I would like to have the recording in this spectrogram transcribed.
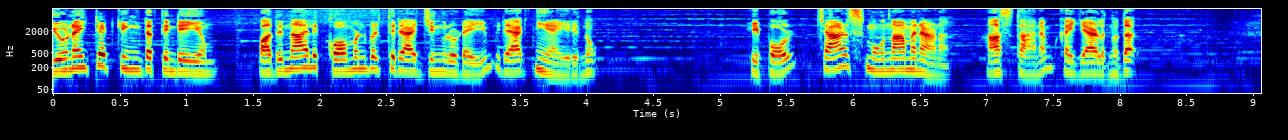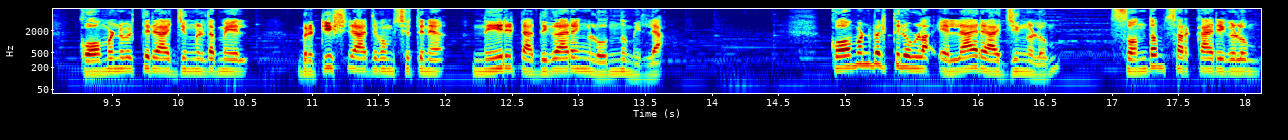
യുണൈറ്റഡ് കിങ്ഡത്തിന്റെയും പതിനാല് കോമൺവെൽത്ത് രാജ്യങ്ങളുടെയും രാജ്ഞിയായിരുന്നു. ഇപ്പോൾ ചാൾസ് മൂന്നാമനാണ് ആ സ്ഥാനം കൈയാളുന്നത്. കോമൺവെൽത്ത് രാജ്യങ്ങളുടെ മേൽ ബ്രിട്ടീഷ് രാജവംശത്തിന് നേരിട്ട് അധികാരങ്ങളൊന്നുമില്ല. കോമൺവെൽത്തിലുള്ള എല്ലാ രാജ്യങ്ങളും സ്വന്തം സർക്കാരുകളും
